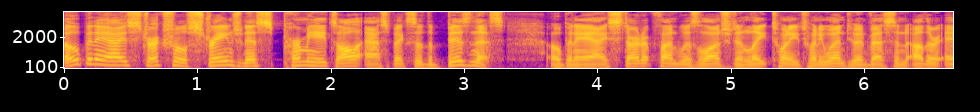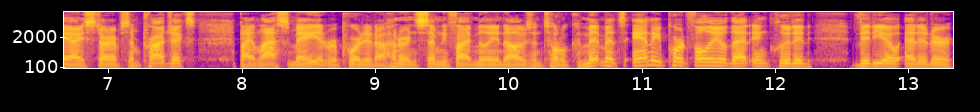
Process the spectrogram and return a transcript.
OpenAI's structural strangeness permeates all aspects of the business. OpenAI's startup fund was launched in late 2021 to invest in other AI startups and projects. By last May, it reported $175 million in total commitments and a portfolio that included video editor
